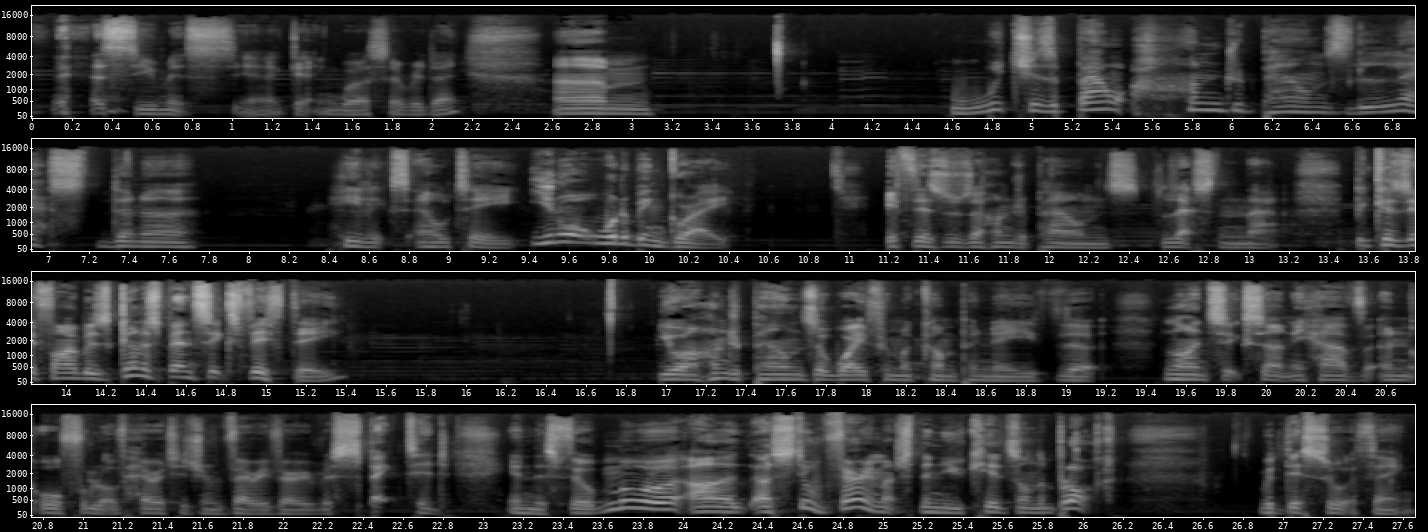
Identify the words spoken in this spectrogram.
assume it's yeah getting worse every day. Um, which is about hundred pounds less than a Helix LT. You know what would have been great if this was hundred pounds less than that? Because if I was going to spend 650 you're £100 away from a company that Line 6 certainly have an awful lot of heritage and very, very respected in this field. Mooer are, are still very much the new kids on the block with this sort of thing.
